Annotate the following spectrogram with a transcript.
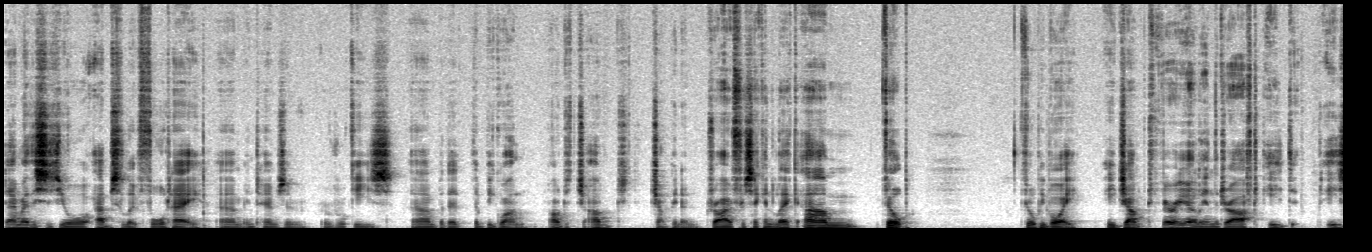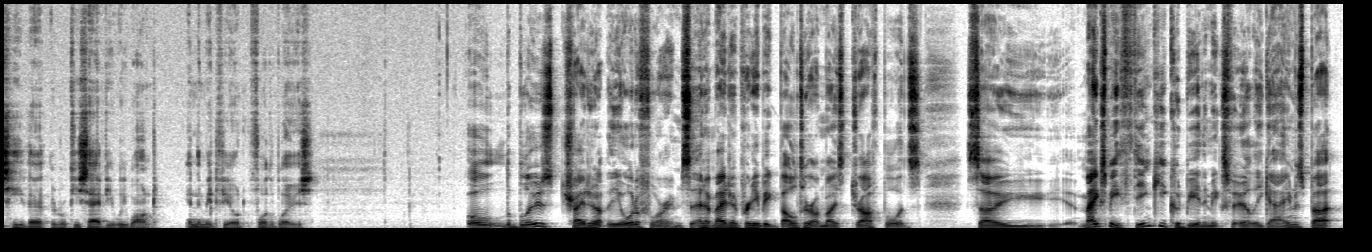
Damo, this is your absolute forte um, in terms of rookies, um, but the, the big one. I'll just I'll just jump in and drive for a second, Lek. Um, Philp, Philpy boy. He jumped very early in the draft. He, is he the, the rookie savior we want in the midfield for the Blues? Well, the Blues traded up the order for him, and it made him a pretty big bolter on most draft boards. So it makes me think he could be in the mix for early games. But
